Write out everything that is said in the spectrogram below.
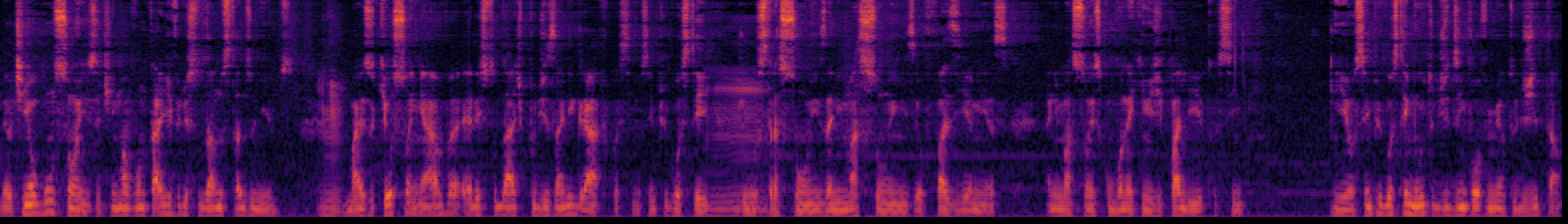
Eu tinha alguns sonhos. Eu tinha uma vontade de vir estudar nos Estados Unidos. Uhum. Mas o que eu sonhava era estudar tipo design gráfico, assim. Eu sempre gostei de Hum. ilustrações, animações. Eu fazia minhas animações com bonequinhos de palito, assim. E eu sempre gostei muito de desenvolvimento digital.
